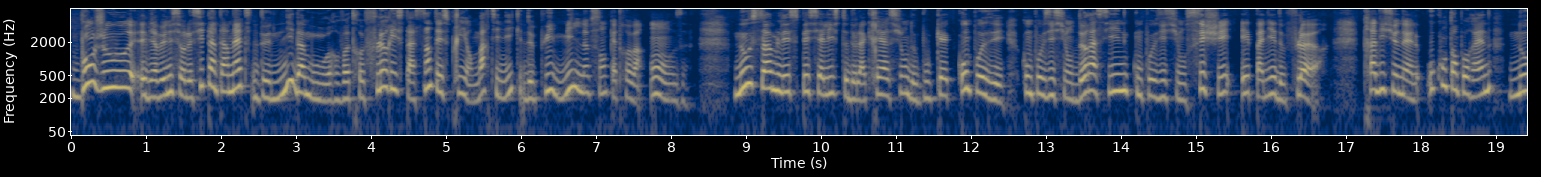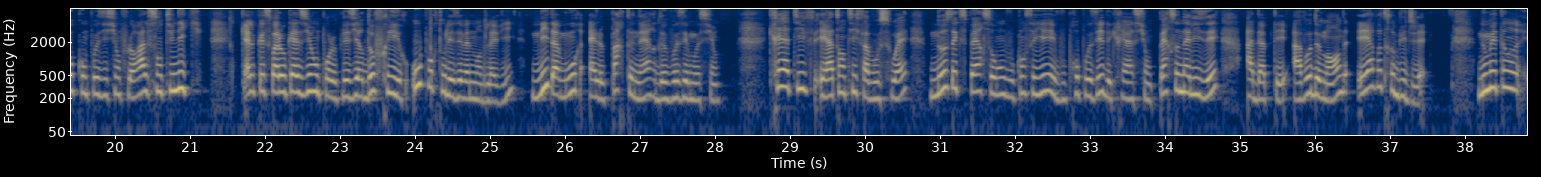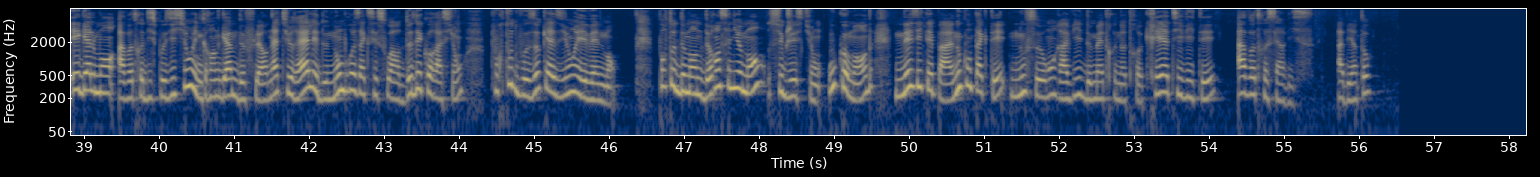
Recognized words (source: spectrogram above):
Bonjour et bienvenue sur le site internet de Nid d'amour, votre fleuriste à Saint-Esprit en Martinique depuis 1991. Nous sommes les spécialistes de la création de bouquets composés, composition de racines, composition séchée et paniers de fleurs. Traditionnelles ou contemporaines, nos compositions florales sont uniques. Quelle que soit l'occasion pour le plaisir d'offrir ou pour tous les événements de la vie, Nid d'amour est le partenaire de vos émotions. Créatifs et attentifs à vos souhaits, nos experts sauront vous conseiller et vous proposer des créations personnalisées, adaptées à vos demandes et à votre budget. Nous mettons également à votre disposition une grande gamme de fleurs naturelles et de nombreux accessoires de décoration pour toutes vos occasions et événements. Pour toute demande de renseignements, suggestions ou commandes, n'hésitez pas à nous contacter, nous serons ravis de mettre notre créativité à votre service. À bientôt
